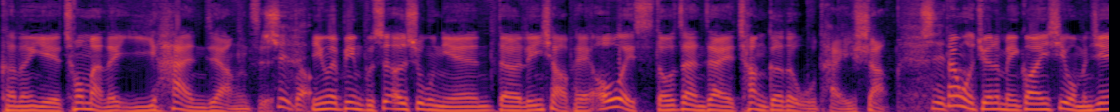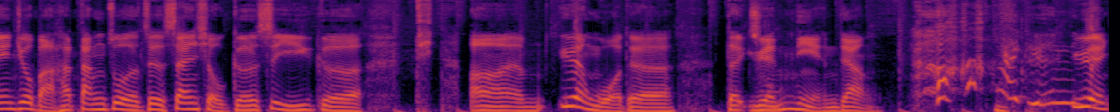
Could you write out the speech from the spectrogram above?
可能也充满了遗憾这样子。是的，因为并不是二十五年的林小培 always 都站在唱歌的舞台上。是，但我觉得没关系，我们今天就把它当做这三首歌是一个，呃，愿。我的的元年这样。愿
